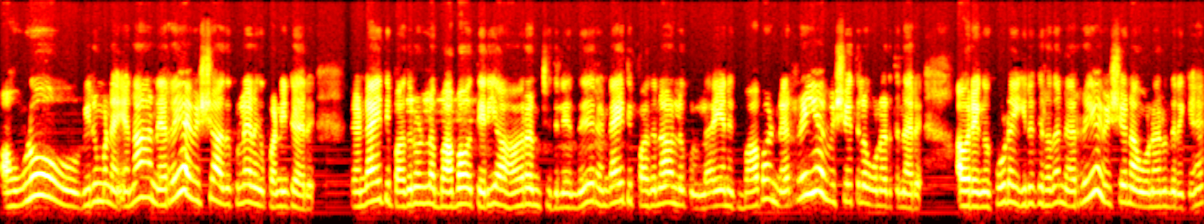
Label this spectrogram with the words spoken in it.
அவ்வளோ விரும்பினேன். ஏன்னா நிறைய விஷயம் அதுக்குள்ளே எனக்கு பண்ணிட்டாரு. ரெண்டாயிரத்தி பதினொன்றில் பாபாவை தெரிய ஆரம்பிச்சதுலேருந்து ரெண்டாயிரத்தி பதினாலுக்குள்ளே எனக்கு பாபா நிறைய விஷயத்தில் உணர்த்தினாரு. அவர் எங்கள் கூட இருக்கிறத நிறைய விஷயம் நான் உணர்ந்திருக்கேன்.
